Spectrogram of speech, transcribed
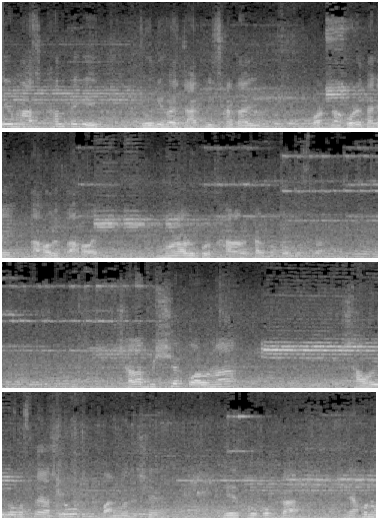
এর মাঝখান থেকেই যদি হয় চাকরি ছাঁটাই ঘটনা ঘটে থাকে, তাহলে তা হয় মরার উপর খাড়ার খার মতো অবস্থা। সারা বিশ্বের করোনা স্বাভাবিক অবস্থায় আসলেও বাংলাদেশে এর প্রকোপটা এখনও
